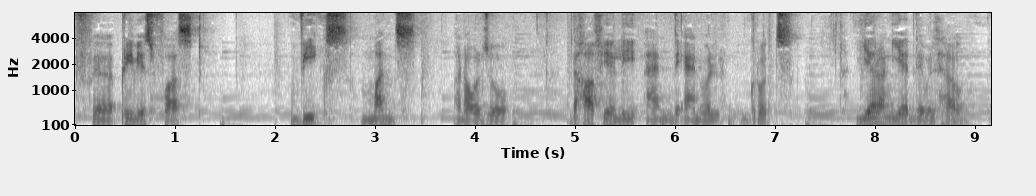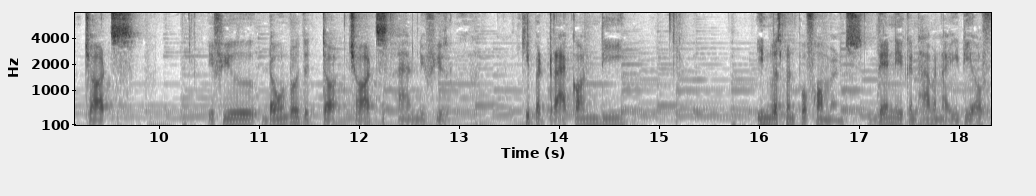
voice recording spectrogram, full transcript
f- previous first weeks, months, and also the half yearly and the annual growths. Year on year, they will have charts if you download the t- charts and if you keep a track on the investment performance then you can have an idea of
